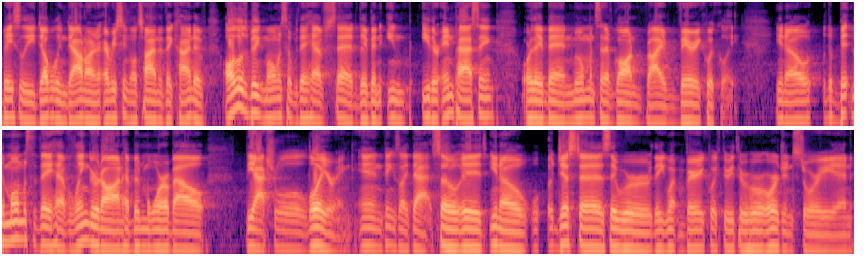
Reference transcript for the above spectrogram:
basically doubling down on it every single time that they kind of all those big moments that they have said they've been in either in passing or they've been moments that have gone by very quickly. You know, the the moments that they have lingered on have been more about the actual lawyering and things like that. So it, you know, just as they were, they went very quick through through her origin story, and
